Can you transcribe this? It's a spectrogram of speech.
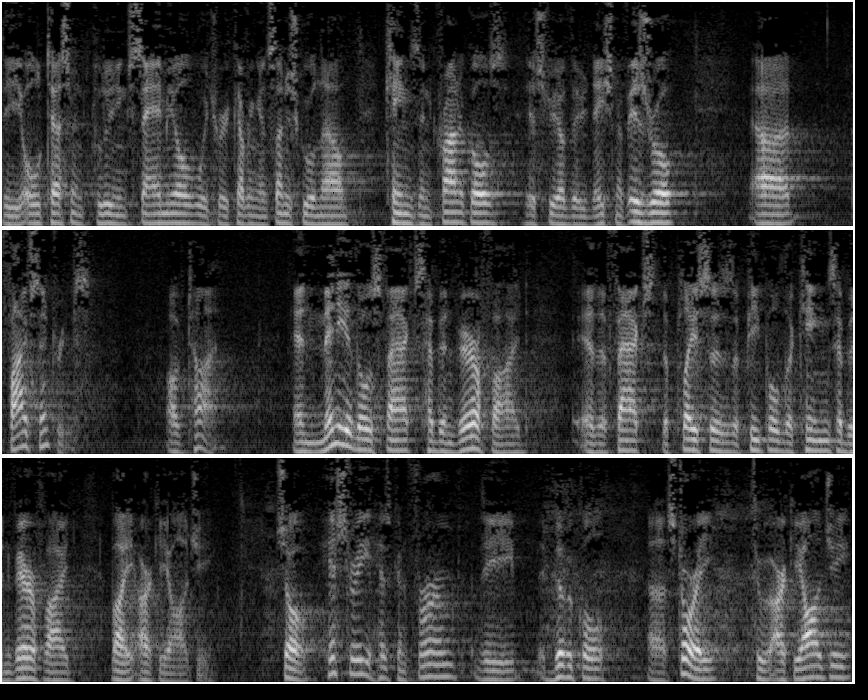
the Old Testament, including Samuel, which we're covering in Sunday school now, Kings and Chronicles, history of the nation of Israel, uh, five centuries of time. And many of those facts have been verified, the facts, the places, the people, the kings have been verified by archaeology. So history has confirmed the biblical uh, story through archaeology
